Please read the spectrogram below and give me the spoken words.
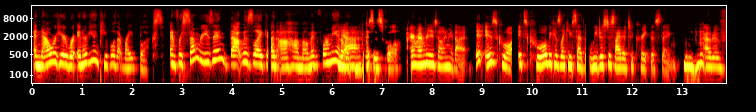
And now we're here, we're interviewing people that write books. And for some reason, that was like an aha moment for me. And yeah. I'm like, this is cool. I remember you telling me that. It is cool. It's cool because, like you said, we just decided to create this thing mm-hmm. out of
